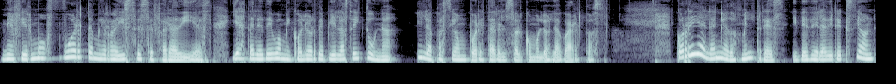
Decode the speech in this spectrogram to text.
Me afirmó fuerte mis raíces sefaradíes y hasta le debo mi color de piel aceituna y la pasión por estar el sol como los lagartos. Corría el año 2003 y desde la dirección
